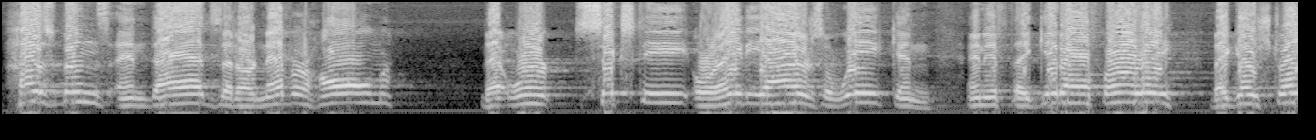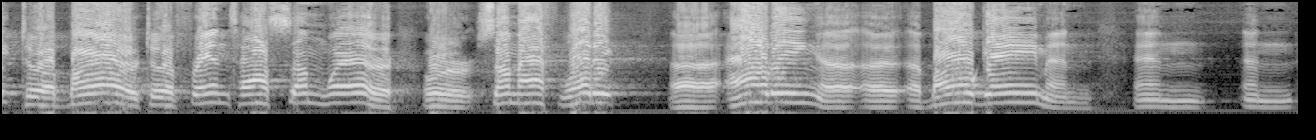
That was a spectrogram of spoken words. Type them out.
husbands and dads that are never home, that work 60 or 80 hours a week, and, and if they get off early, they go straight to a bar or to a friend's house somewhere or, or some athletic uh, outing, a, a, a ball game, and and and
